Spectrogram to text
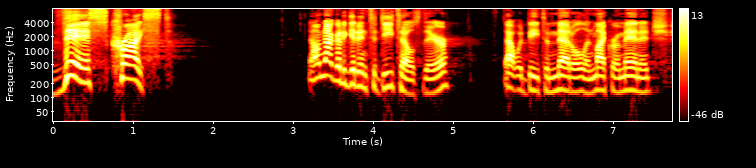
this Christ. Now, I'm not going to get into details there. That would be to meddle and micromanage.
